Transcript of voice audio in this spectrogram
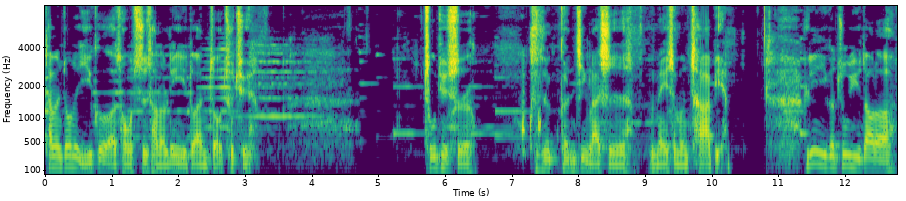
他们中的一个从市场的另一端走出去。出去时，可是跟进来时没什么差别。另一个注意到了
